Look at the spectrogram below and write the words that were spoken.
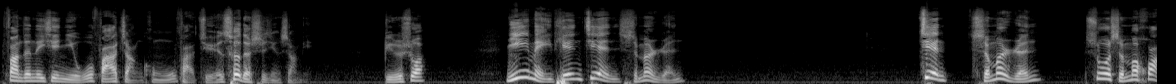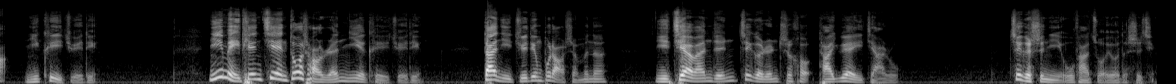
放在那些你无法掌控、无法决策的事情上面，比如说，你每天见什么人。见什么人，说什么话，你可以决定。你每天见多少人，你也可以决定。但你决定不了什么呢？你见完人这个人之后，他愿意加入，这个是你无法左右的事情。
